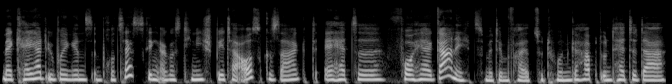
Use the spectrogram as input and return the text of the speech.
McKay hat übrigens im Prozess gegen Agostini später ausgesagt, er hätte vorher gar nichts mit dem Fall zu tun gehabt und hätte da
